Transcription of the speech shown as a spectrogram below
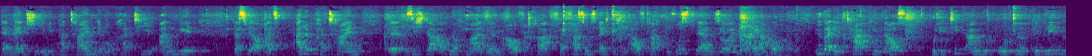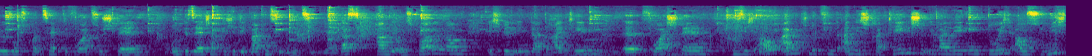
der Menschen in die Parteiendemokratie angeht, dass wir auch als alle Parteien äh, sich da auch nochmal ihrem Auftrag, verfassungsrechtlichen Auftrag bewusst werden sollen, daher auch über den Tag hinaus Politikangebote, Problemlösungskonzepte vorzustellen und gesellschaftliche Debatten zu initiieren. Das haben wir uns vorgenommen. Ich will Ihnen da drei Themen äh, vorstellen, die sich auch anknüpfend an die strategische Überlegung durchaus nicht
